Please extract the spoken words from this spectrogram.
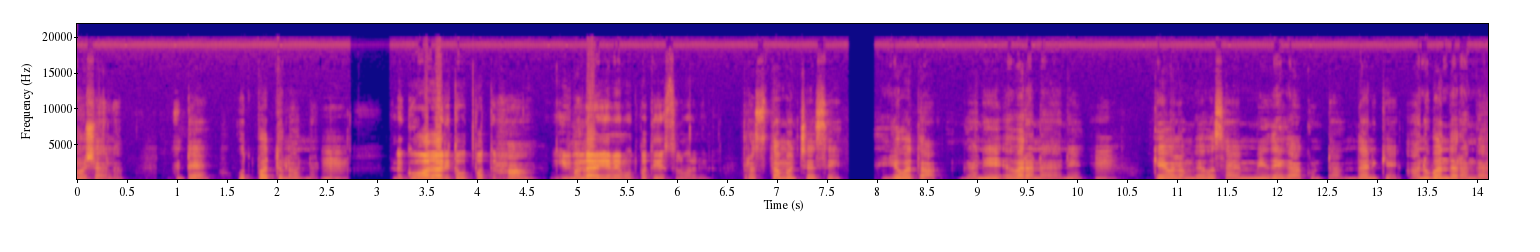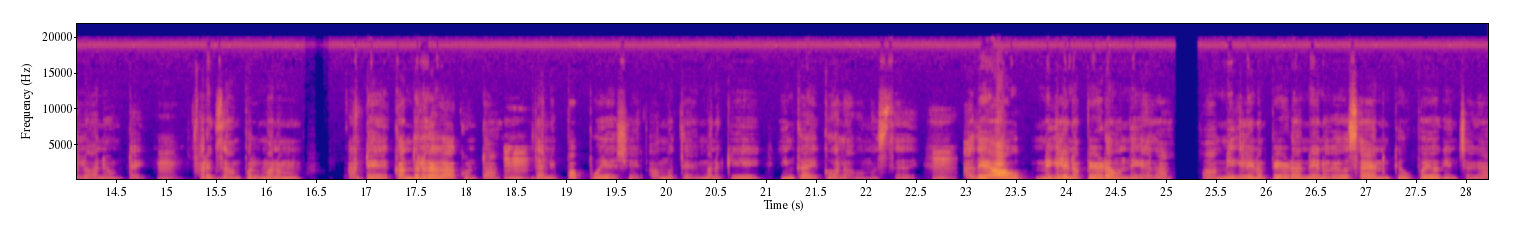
గోశాల. అంటే ఉత్పత్తులు అన్నట్టు. అంటే గో ఆధారిత ఉత్పత్తులు ఇలా ఏమేమి ఉత్పత్తి చేస్తున్నారు మరి మీరు? ప్రస్తుతం వచ్చేసి యువత కానీ ఎవరన్నా కానీ కేవలం వ్యవసాయం మీదే కాకుండా దానికి అనుబంధ రంగాలు అని ఉంటాయి. ఫర్ ఎగ్జాంపుల్ మనం అంటే కందులుగా కాకుండా దాన్ని పప్పు వేసి అమ్మితే మనకి ఇంకా ఎక్కువ లాభం వస్తుంది. అదే ఆవు మిగిలిన పేడ ఉంది కదా ఆ మిగిలిన పేడ నేను వ్యవసాయానికి ఉపయోగించగా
